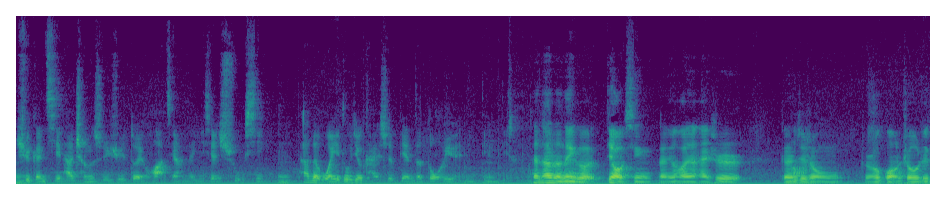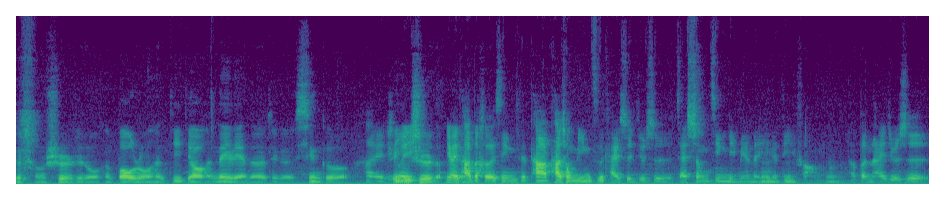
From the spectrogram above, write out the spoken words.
去跟其他城市去对话这样的一些属性，嗯，它的维度就开始变得多元一点点。但它的那个调性，感觉好像还是跟这种，比如说广州这个城市这种很包容、很低调、很内敛的这个性格哎，是一致的。因为它的核心，它它从名字开始就是在圣经里面的一个地方，嗯嗯它本来就是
